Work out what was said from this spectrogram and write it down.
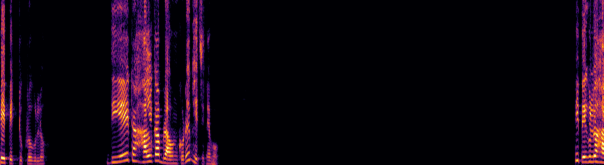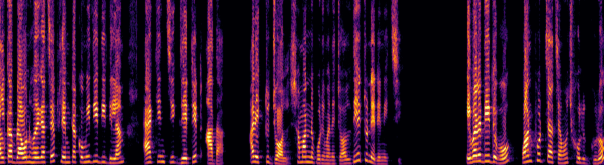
পেঁপের টুকরোগুলো। দিয়ে এটা হালকা ব্রাউন করে ভেজে নেব। পেঁপেগুলো হালকা ব্রাউন হয়ে গেছে ফ্লেমটা কমিয়ে দিয়ে দিয়ে দিলাম এক ইঞ্চি গ্রেটেড আদা। আর একটু জল, সামান্য পরিমাণে জল দিয়ে একটু নেড়ে নিচ্ছি। এবারে দিয়ে দেবো ওয়ান ফোর চা চামচ হলুদ গুঁড়ো।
